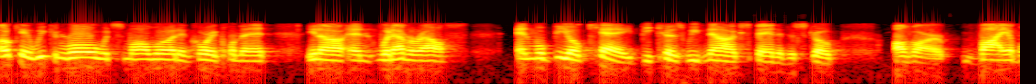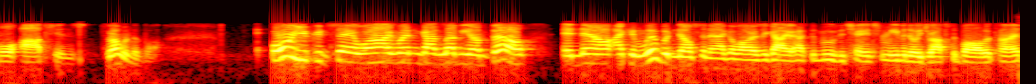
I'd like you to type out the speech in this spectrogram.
okay, we can roll with Smallwood and Corey Clement, you know, and whatever else, and we'll be okay because we've now expanded the scope of our viable options throwing the ball. Or you could say, well, I went and got Le'Veon Bell, and now I can live with Nelson Agholor as a guy who has to move the chains from, even though he drops the ball all the time,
